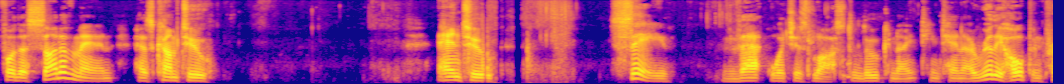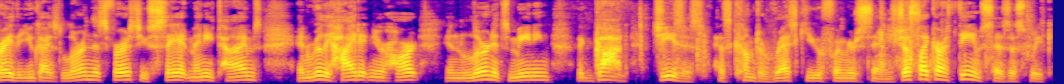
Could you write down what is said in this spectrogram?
For the Son of Man has come to and to save that which is lost. Luke 19:10. I really hope and pray that you guys learn this verse, you say it many times and really hide it in your heart and learn its meaning that God, Jesus has come to rescue you from your sins. Just like our theme says this week.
